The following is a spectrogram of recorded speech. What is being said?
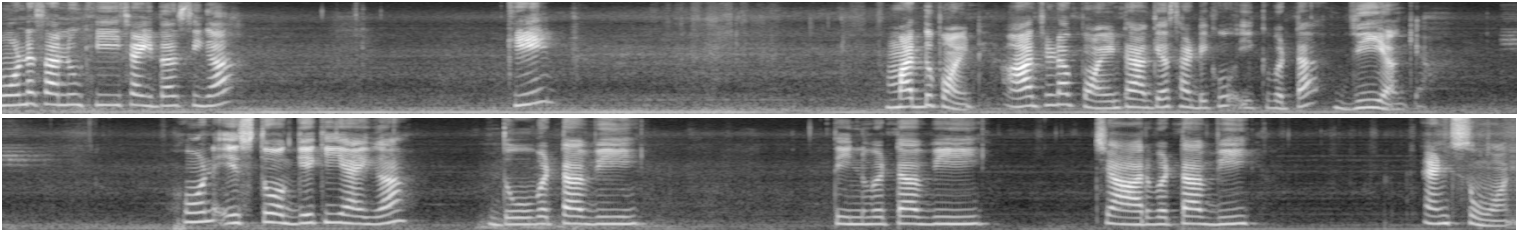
ਹੁਣ ਸਾਨੂੰ ਕੀ ਚਾਹੀਦਾ ਸੀਗਾ? ਕਿ? ਮੱਧ ਪੁਆਇੰਟ ਆ ਜਿਹੜਾ ਪੁਆਇੰਟ ਆ ਗਿਆ, ਸਾਡੇ ਕੋ 1/20 ਆ ਗਿਆ। ਹੁਣ ਇਸ ਤੋਂ ਅੱਗੇ ਕੀ ਆਏਗਾ? 2/20 3/20 4/20 ਐਂਡ ਸੋ ਔਨ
